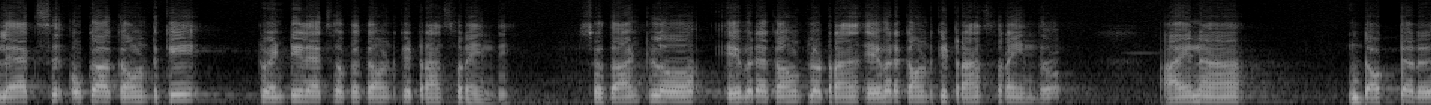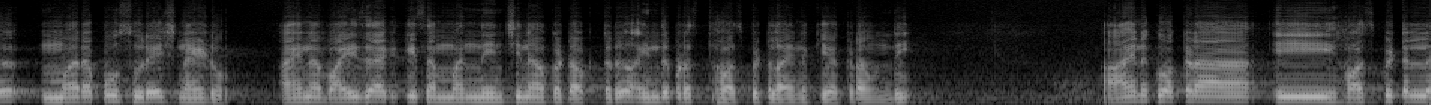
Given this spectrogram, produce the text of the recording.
ల్యాక్స్ ఒక అకౌంట్కి ట్వంటీ ల్యాక్స్ ఒక అకౌంట్కి ట్రాన్స్ఫర్ అయింది. సో దాంట్లో ఎవరి అకౌంట్లో ట్రా ఎవరి అకౌంట్కి ట్రాన్స్ఫర్ అయిందో ఆయన డాక్టర్ మరపు సురేష్ నాయుడు. ఆయన వైజాగ్కి సంబంధించిన ఒక డాక్టర్ ఇంద్రప్రస్థ హాస్పిటల్ ఆయనకి అక్కడ ఉంది. ఆయనకు అక్కడ ఈ హాస్పిటల్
